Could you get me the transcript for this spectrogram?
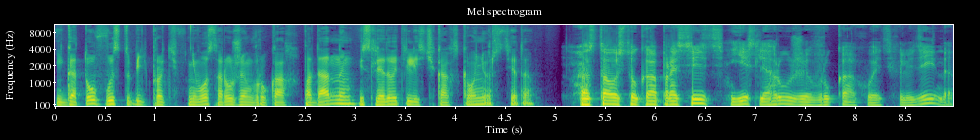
и готов выступить против него с оружием в руках, по данным исследователей из Чикагского университета. Осталось только опросить, есть ли оружие в руках у этих людей, да,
